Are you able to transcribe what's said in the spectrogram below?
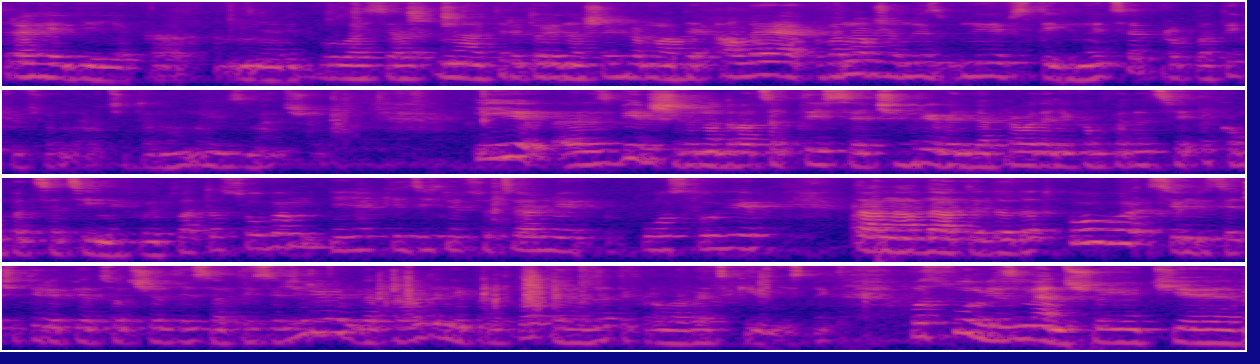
трагедії, яка відбулася на території нашої громади, але вона вже не, не встигнеться проплатити у цьому році, тому ми її зменшуємо. І е, на 20 тисяч гривень для проведення компенсаційних виплат особам, які здійснюють соціальні послуги, та надати додатково 74 560 тисяч гривень для проведення переплати газети Кроловецький вісник. По сумі зменшують е,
